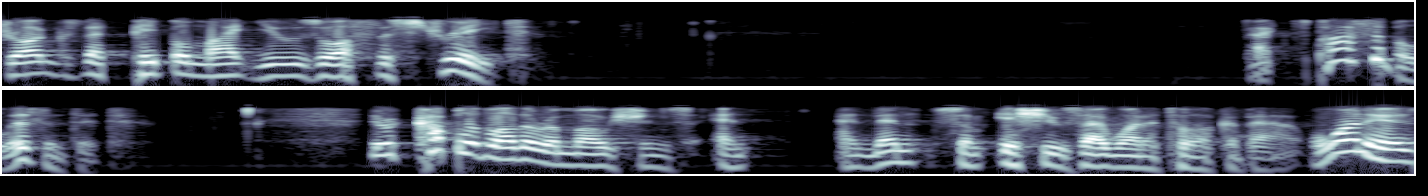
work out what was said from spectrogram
drugs that people might use off the street. That's possible, isn't it? There are a couple of other emotions and and then some issues I want to talk about. One is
